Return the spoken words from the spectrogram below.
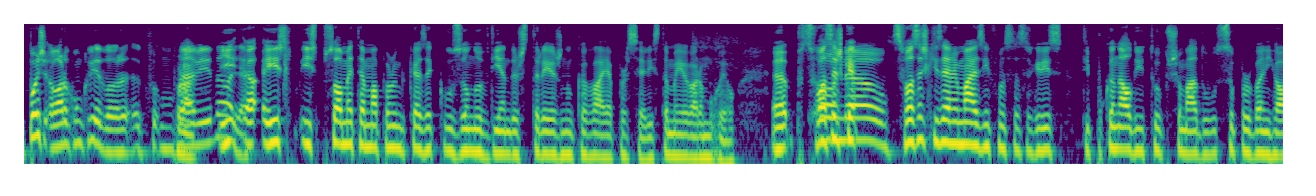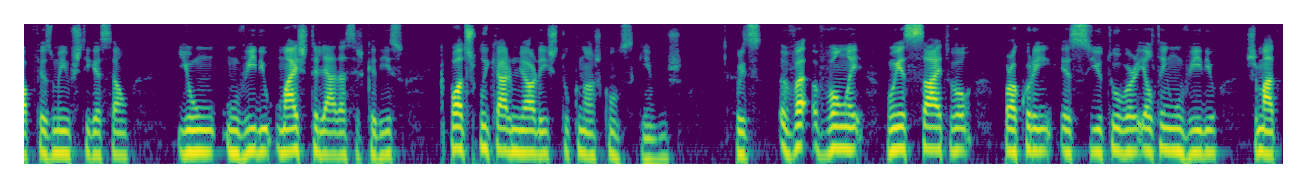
Depois, agora com o criador, eh, que foi para a Pronto. vida, E, olha, ah, isto, isto pessoalmente é mau para mim porque dizer que o Zone of the Enders 3 nunca vai aparecer. Isso também agora morreu. Ah, se, vocês oh, que- se vocês quiserem mais informação acerca disso, tipo o canal do YouTube chamado Super Bunny Hop fez uma investigação e um, um vídeo mais detalhado acerca disso que pode explicar melhor isto do que nós conseguimos. Por isso, vão, le- vão esse site, vão, procurem esse youtuber. Ele tem um vídeo chamado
